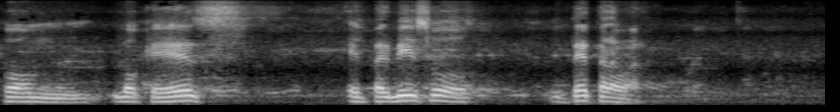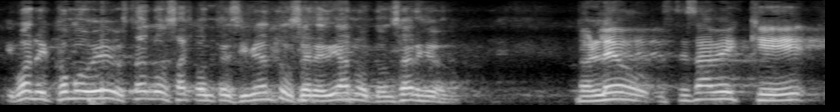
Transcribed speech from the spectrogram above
con lo que es el permiso de trabajo. Y bueno, ¿y cómo vive usted los acontecimientos heredianos, don Sergio? Don Leo, usted sabe que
